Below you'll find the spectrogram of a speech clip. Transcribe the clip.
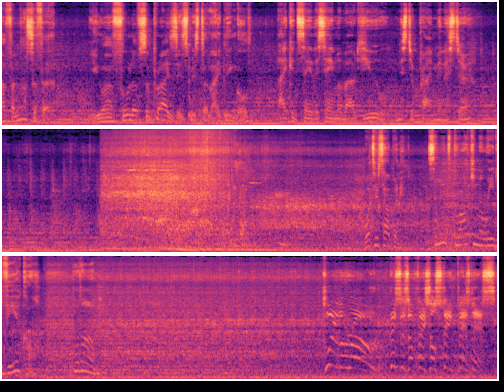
a philosopher. You are full of surprises, Mr. Lightning Bolt. I could say the same about you, Mr. Prime Minister. What is happening? Someone's blocking the lead vehicle. Hold on. Clear the road! This is official state business!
